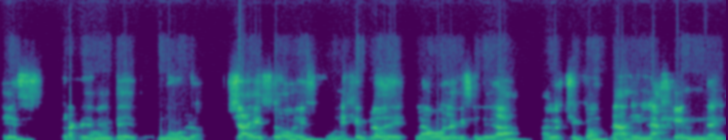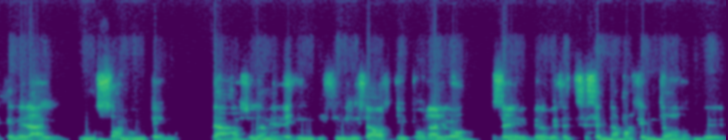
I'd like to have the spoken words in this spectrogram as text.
es prácticamente nulo. Ya eso es un ejemplo de la bola que se le da a los chicos en la agenda en general. No son un tema. Están absolutamente invisibilizados y por algo, no sé, creo que es el 60% de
